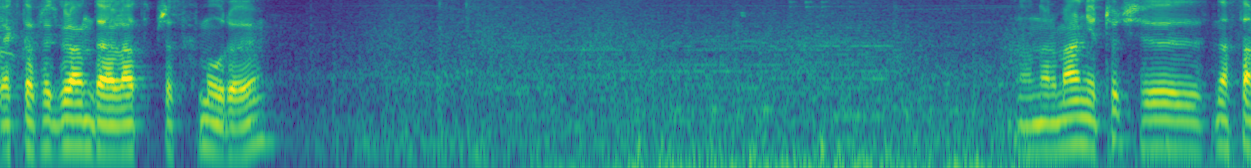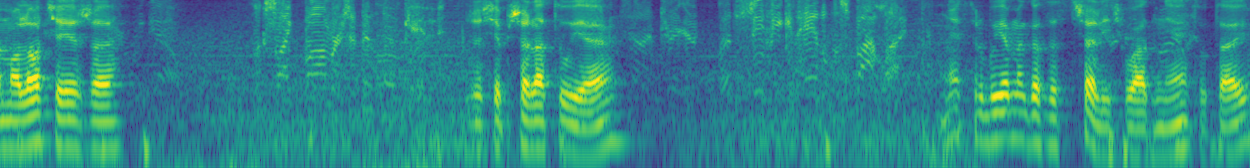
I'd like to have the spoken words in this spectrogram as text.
jak to wygląda lat przez chmury. No normalnie czuć y, na samolocie, że, że się przelatuje. Time, Trigger. Let's see if you can handle the spotlight. No i spróbujemy go zestrzelić ładnie tutaj.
